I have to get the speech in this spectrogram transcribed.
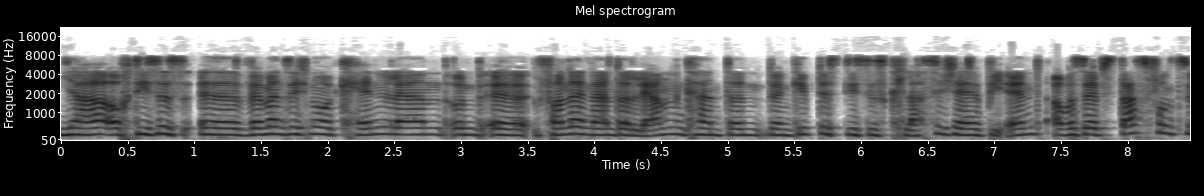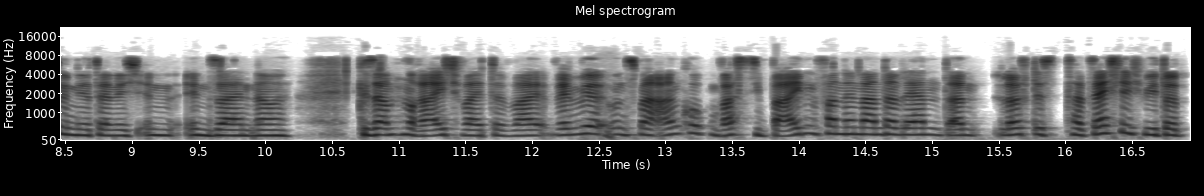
Ja, auch dieses, äh, wenn man sich nur kennenlernt und äh, voneinander lernen kann, dann, dann gibt es dieses klassische Happy End. Aber selbst das funktioniert ja nicht in, in seiner gesamten Reichweite, weil wenn wir uns mal angucken, was die beiden voneinander lernen, dann läuft es tatsächlich wieder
